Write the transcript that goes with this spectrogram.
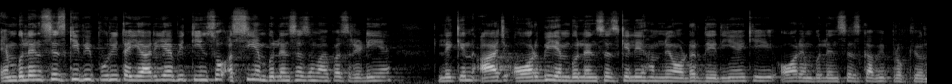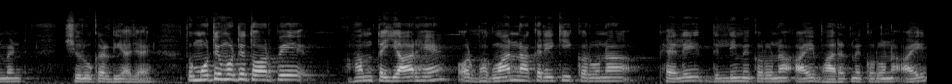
एम्बुलेंसेज की भी पूरी तैयारी है। अभी 380 एम्बुलेंसेज हमारे पास रेडी हैं। लेकिन आज और भी एम्बुलेंसेज के लिए हमने ऑर्डर दे दिए हैं कि और एम्बुलेंसेज का भी प्रोक्योरमेंट शुरू कर दिया जाए। तो मोटे मोटे तौर पे हम तैयार हैं और भगवान ना करे कि कोरोना फैले दिल्ली में कोरोना आए भारत में कोरोना आए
